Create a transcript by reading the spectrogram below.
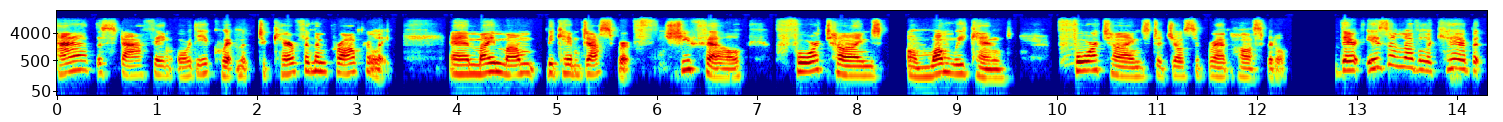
have the staffing or the equipment to care for them properly. And my mom became desperate. She fell four times on one weekend, four times to Joseph Brant Hospital. There is a level of care, but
